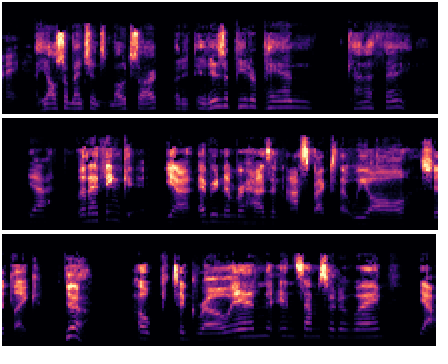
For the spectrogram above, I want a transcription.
Right. He also mentions Mozart, but it, it is a Peter Pan kind of thing. Yeah. And I think, yeah, every number has an aspect that we all should like Yeah. hope to grow in in some sort of way. Yeah.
